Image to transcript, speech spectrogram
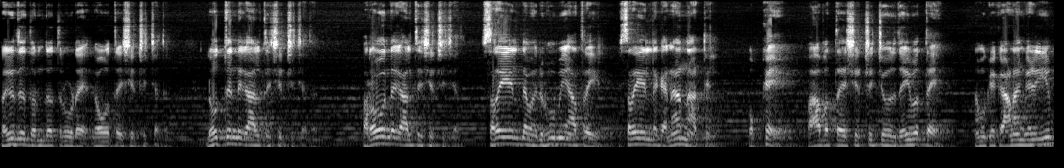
പ്രകൃതി ദുരന്തത്തിലൂടെ ലോകത്തെ ശിക്ഷിച്ചത് ലോത്തിന്റെ കാലത്ത് ശിക്ഷിച്ചത് ഫറവോന്റെ കാലത്ത് ശിക്ഷിച്ചത് ഇസ്രയേലിന്റെ മരുഭൂമി യാത്രയിൽ ഇസ്രയേലിന്റെ കനാൻ നാട്ടിൽ ഒക്കെ പാപത്തെ ശിക്ഷിച്ച ഒരു ദൈവത്തെ നമുക്ക് കാണാൻ കഴിയും.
